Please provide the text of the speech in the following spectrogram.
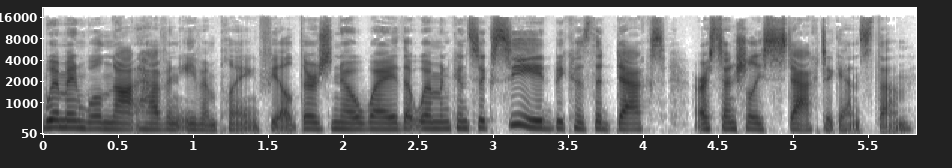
women will not have an even playing field. There's no way that women can succeed because the decks are essentially stacked against them.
